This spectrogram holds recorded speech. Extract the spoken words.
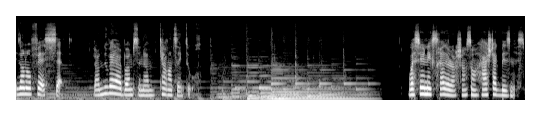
Ils en ont fait 7. Leur nouvel album se nomme 45 tours. Voici un extrait de leur chanson Hashtag Business.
